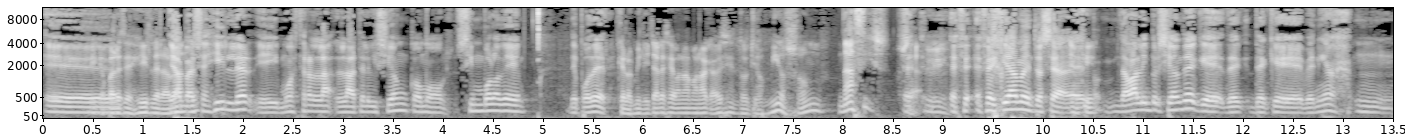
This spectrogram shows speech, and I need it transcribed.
eh, Y que aparece Hitler y aparece Hitler y muestra la, la televisión como símbolo de, de poder. Que los militares se van a mano a la cabeza diciendo, Dios mío, son nazis. O sea, Eh, efe- efectivamente, o sea, En eh, daba la impresión de que, de, de que venían mm,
